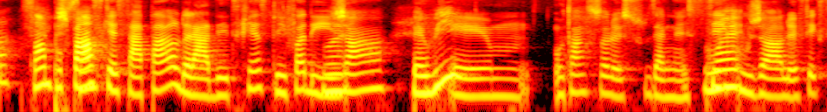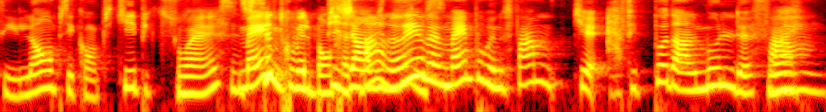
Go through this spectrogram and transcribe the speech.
Ouais, 100 Je pense que ça parle de la détresse des fois des Ouais. gens, Ben oui. euh, autant que ce soit le sous-diagnostic ou genre le fait que c'est long puis c'est compliqué puis que tu Ouais, c'est difficile de trouver le bon puis j'ai envie de dire, là, même pour une femme qui ne fit pas dans le moule de femme.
